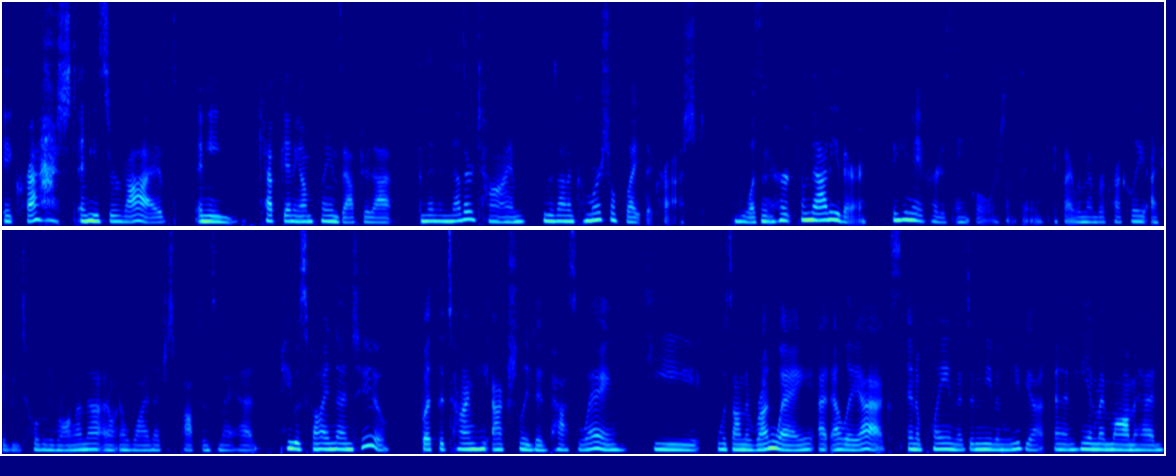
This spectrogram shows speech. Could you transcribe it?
it crashed and he survived and he kept getting on planes after that. And then another time, he was on a commercial flight that crashed wasn't hurt from that either. I think he may have hurt his ankle or something, if I remember correctly. I could be totally wrong on that. I don't know why that just popped into my head. He was fine then too. But the time he actually did pass away, he was on the runway at LAX in a plane that didn't even leave yet. And he and my mom had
